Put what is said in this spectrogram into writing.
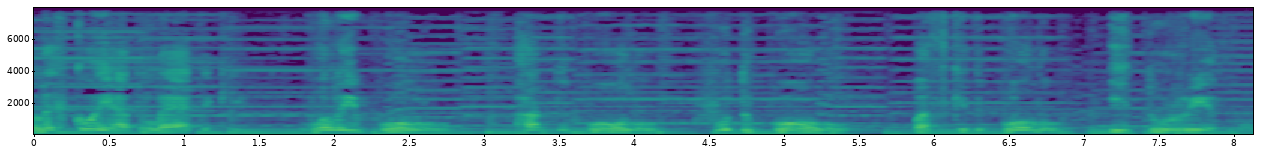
легкої атлетики, волейболу, гандболу, футболу, баскетболу і туризму.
